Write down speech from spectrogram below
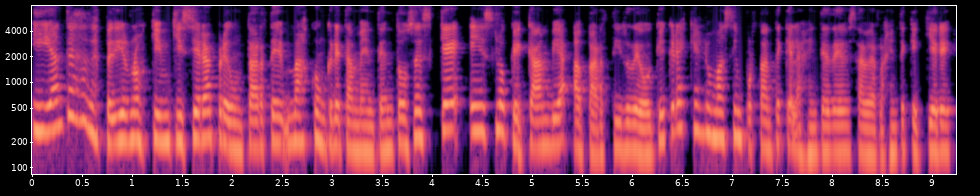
Y antes de despedirnos, Kim, quisiera preguntarte más concretamente, entonces, ¿qué es lo que cambia a partir de hoy? ¿Qué crees que es lo más importante que la gente debe saber, la gente que quiere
